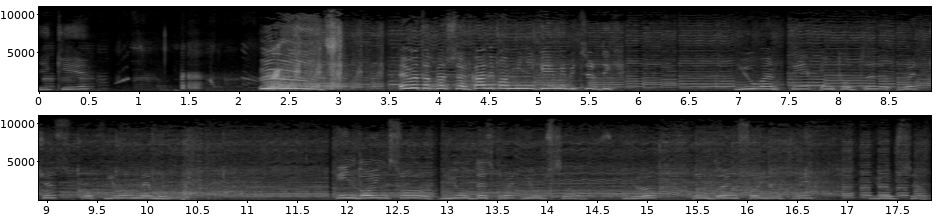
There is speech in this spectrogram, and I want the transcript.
2 3 Evet arkadaşlar galiba mini game'i bitirdik. You went deep into the riches of your memory. In doing so you destroyed yourself. You in doing so you break yourself.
